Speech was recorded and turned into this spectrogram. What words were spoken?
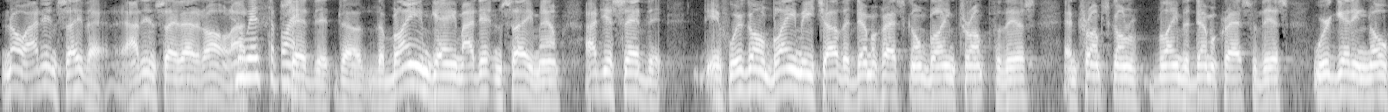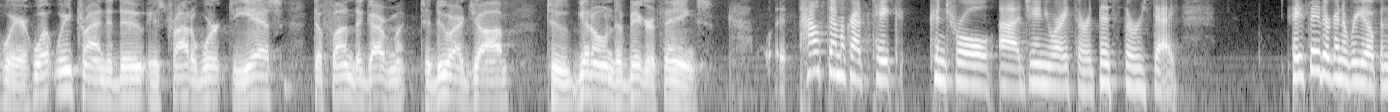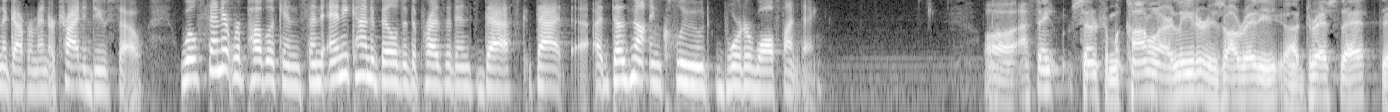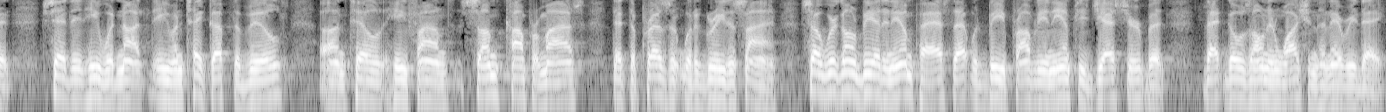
No, I didn't say that. I didn't say that at all. Who I is to blame? said that uh, the blame game, I didn't say, ma'am. I just said that if we're going to blame each other, Democrats are going to blame Trump for this, and Trump's going to blame the Democrats for this. We're getting nowhere. What we're trying to do is try to work to, yes, to fund the government, to do our job, to get on to bigger things. House Democrats take control uh, January 3rd, this Thursday. They say they're going to reopen the government or try to do so. Will Senate Republicans send any kind of bill to the president's desk that uh, does not include border wall funding? Uh, I think Senator McConnell, our leader, has already addressed that, that said that he would not even take up the bill until he found some compromise that the president would agree to sign. So we're going to be at an impasse. That would be probably an empty gesture, but that goes on in Washington every day.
